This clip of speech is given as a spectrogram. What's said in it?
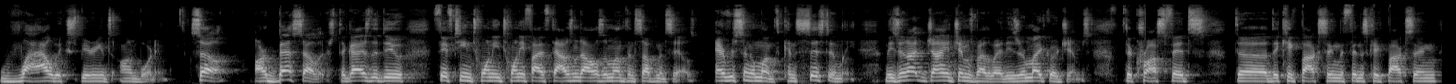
wow experience onboarding. So our best sellers, the guys that do 15, 20, $25,000 a month in supplement sales every single month consistently. These are not giant gyms, by the way. These are micro gyms. The CrossFits, the, the kickboxing, the fitness kickboxing,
